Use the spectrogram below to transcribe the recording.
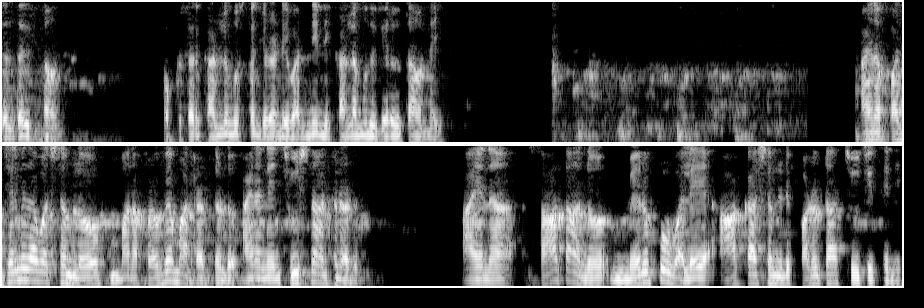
జలధరిస్తా ఉంది. ఒక్కసారి కళ్ళు మూసుకొని చూడండి ఇవన్నీ నీ కళ్ళ ముందు జరుగుతా ఉన్నాయి. ఆయన పద్దెనిమిదవ వచనంలో మన ప్రవ్య మాట్లాడుతుండు. ఆయన నేను చూసినా అంటున్నాడు. ఆయన సాతాను మెరుపు వలె ఆకాశం నుండి పడుట చూచి తిని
